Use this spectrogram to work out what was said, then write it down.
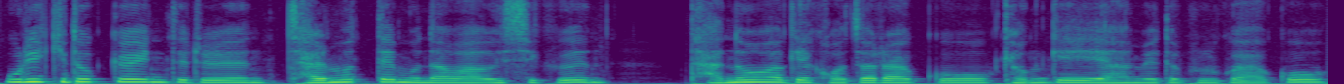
우리 기독교인들은 잘못된 문화와 의식은 단호하게 거절하고 경계해야 함에도 불구하고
